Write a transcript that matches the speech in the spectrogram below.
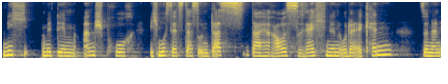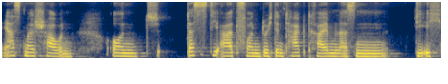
nicht mit dem Anspruch, ich muss jetzt das und das da herausrechnen oder erkennen, sondern erst mal schauen. Und das ist die Art von durch den Tag treiben lassen, die ich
